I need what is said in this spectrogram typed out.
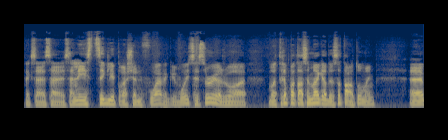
Fait que ça, ça, ça l'instigue les prochaines fois. Fait que oui, c'est sûr, je vais, je vais très potentiellement regarder ça tantôt même. Euh,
